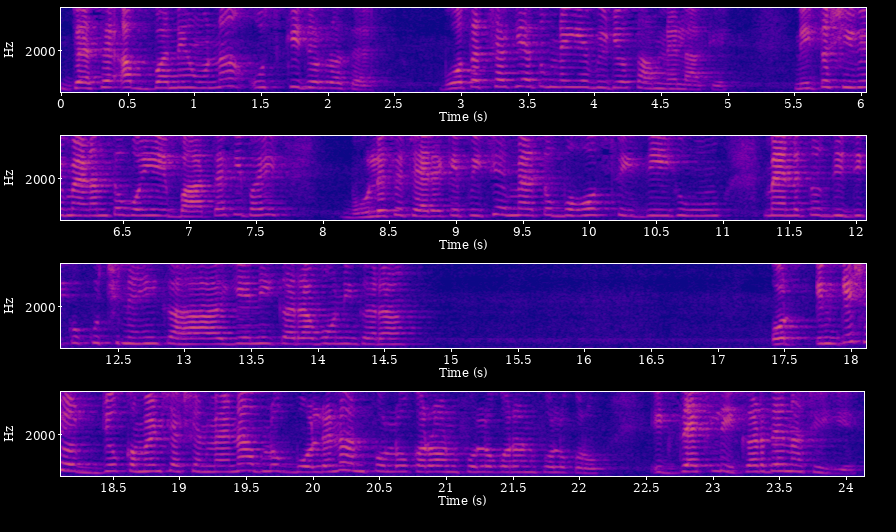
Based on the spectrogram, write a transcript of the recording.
जैसे अब बने हो ना, उसकी ज़रूरत है। बहुत अच्छा किया तुमने ये वीडियो सामने लाके। नहीं तो शिवी मैडम तो वही बात है कि भाई, भोले से चेहरे के पीछे मैं तो बहुत सीधी हूँ। मैंने तो दीदी को कुछ नहीं कहा, ये नहीं करा, वो नहीं करा। और इनके जो कमेंट सेक्शन में है ना आप लोग बोल रहे हैं ना अनफॉलो करो अनफॉलो करो अनफॉलो करो। एग्जैक्टली exactly, कर देना चाहिए।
